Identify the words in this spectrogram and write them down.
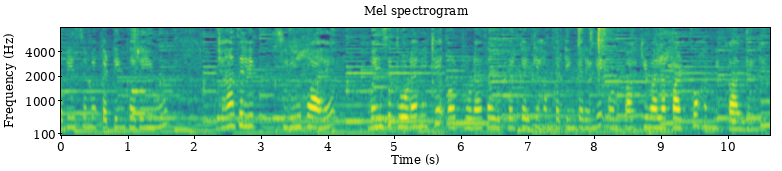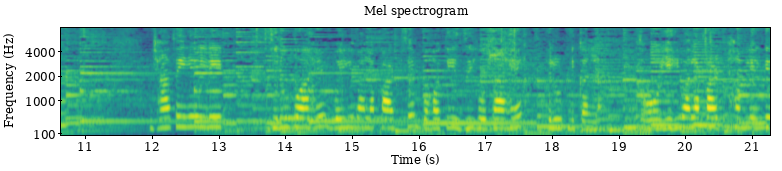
अभी इसे मैं कटिंग कर रही हूँ। जहाँ से लिप शुरू हुआ है वहीं से थोड़ा नीचे और थोड़ा सा ऊपर करके हम कटिंग करेंगे और बाकी वाला पार्ट को हम निकाल देंगे। जहाँ से ये लिप शुरू हुआ है, वही वाला पार्ट से बहुत ही इजी होता है रूट निकलना। तो यही वाला पार्ट हम लेंगे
